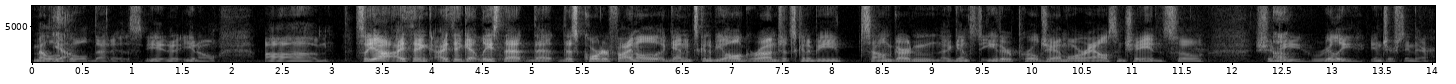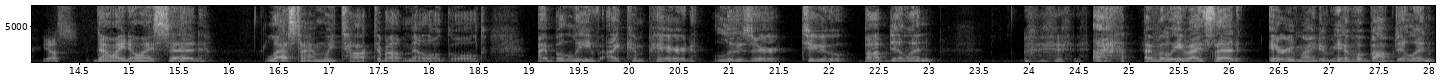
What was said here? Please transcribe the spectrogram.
Mellow Yeah. Gold, that is. You know, you know. Um, so yeah, I think I think at least that that this quarterfinal again, it's going to be all grunge. It's going to be Soundgarden against either Pearl Jam or Alice in Chains. So should be oh. really interesting there. Yes. Now, I know I said last time we talked about Mellow Gold, I believe I compared Loser to Bob Dylan. I, I believe I said it reminded me of a Bob Dylan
